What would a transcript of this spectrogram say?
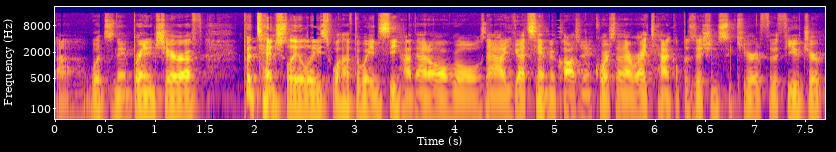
uh, what's his name, Brandon Scherff potentially at least. We'll have to wait and see how that all rolls out. You got Samuel Cosmi, of course, at that right tackle position secured for the future.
